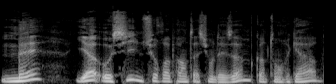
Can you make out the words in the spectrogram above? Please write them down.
Mais il y a aussi une surreprésentation des hommes quand on regarde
